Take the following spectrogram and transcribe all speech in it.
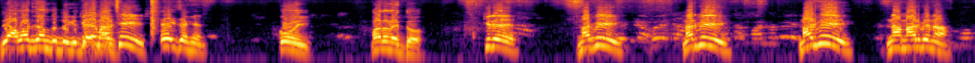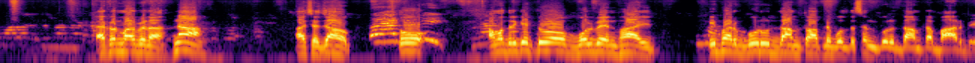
যে আবার জানতো দেখি মার- মারছিস? এই দেখেন। কই? মানে নাই তো। কি রে মারবি? মারবি? মারবি? না মারবে না। এখন মারবে না? না। আচ্ছা যা হোক। তো আমাদেরকে একটু বলবেন ভাই এবার গরুর দাম তো আপনি বলতেছেন গরুর দামটা বাড়বে।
